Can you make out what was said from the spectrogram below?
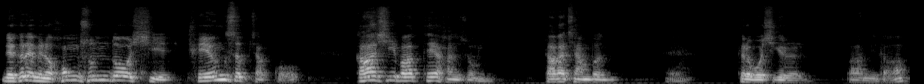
네, 그러면 홍순도 시 최영섭 작곡 가시밭의 한 송이 다 같이 한번 에, 들어보시기를 바랍니다.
